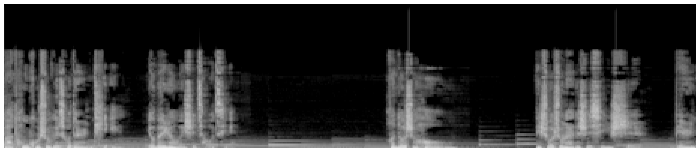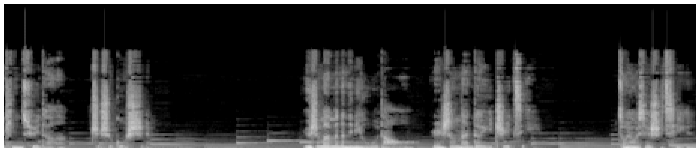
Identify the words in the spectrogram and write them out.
把痛苦说给错的人听，又被认为是矫情。很多时候，你说出来的是心事，别人听去的只是故事。于是，慢慢的你领悟到，人生难得一知己。总有些事情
